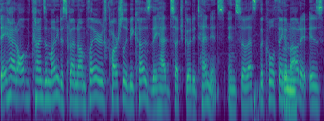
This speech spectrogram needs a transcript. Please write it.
they had all kinds of money to spend on players partially because they had such good attendance. And so that's the cool thing about it is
